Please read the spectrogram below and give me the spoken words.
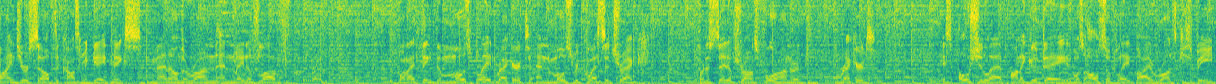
Find Yourself, the Cosmic Gate mix, Man on the Run, and Made of Love. But I think the most played record and the most requested track for the State of Trance 400 record is OceanLab on a Good Day. It was also played by Ronski Speed.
